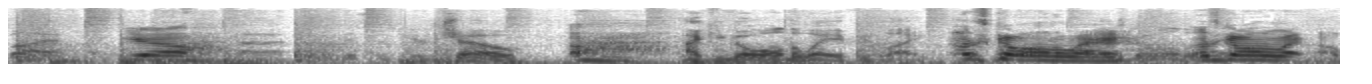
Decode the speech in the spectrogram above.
but Yeah. uh, this is your show. I could go all the way if you'd like. Let's go all the way. go all the Let's way. go all the way. Oh.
